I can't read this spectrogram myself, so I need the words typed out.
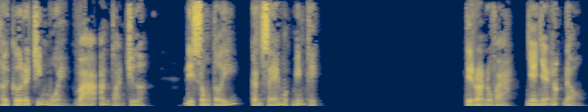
thời cơ đã chín muồi và an toàn chưa, đi xông tới cắn xé một miếng thịt. Tiranova nhẹ nhẹ lắc đầu,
